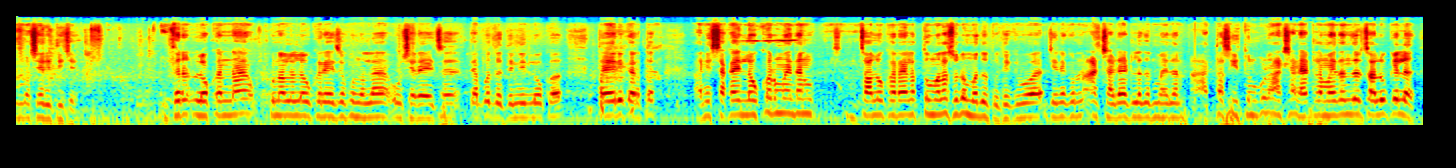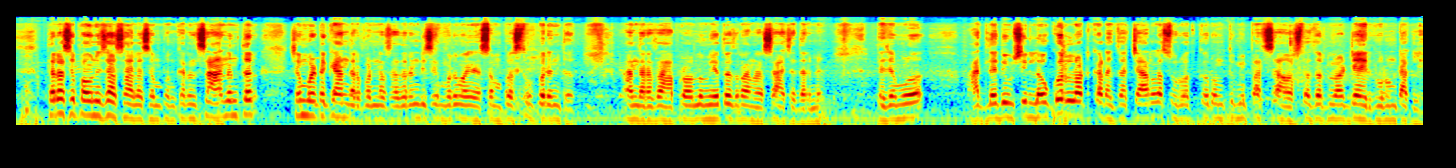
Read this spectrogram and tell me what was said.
म, शर्यतीचे तर लोकांना कुणाला लवकर यायचं कुणाला उशिरा यायचं त्या पद्धतीने लोक तयारी करतात. आणि सकाळी लवकर मैदान चालू करायला तुम्हाला सुद्धा मदत होते किंवा जेणेकरून आठ साडेआठला जर मैदान आताच इथून पुढे आठ साडेआठला मैदान जर चालू केलं तर असं पावणे सहा सहाला संपन. कारण सहा नंतर शंभर टक्के अंधार पडणार. साधारण डिसेंबर महिन्यात संपस्तोपर्यंत अंधाराचा हा प्रॉब्लेम येतच राहणार सहाच्या दरम्यान. त्याच्यामुळं आदल्या दिवशी लवकर लॉट काढायचा. चारला सुरुवात करून तुम्ही पाच सहा वाजता जर लॉट जाहीर करून टाकले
